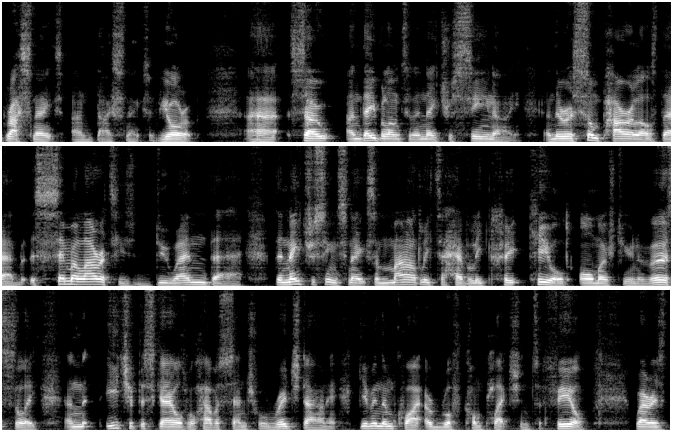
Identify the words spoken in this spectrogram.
grass snakes and dice snakes of Europe. Uh, so, and they belong to the Natricinae, and there are some parallels there, but the similarities do end there. The Natricine snakes are mildly to heavily keeled almost universally, and each of the scales will have a central ridge down it, giving them quite a rough complexion to feel. Whereas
